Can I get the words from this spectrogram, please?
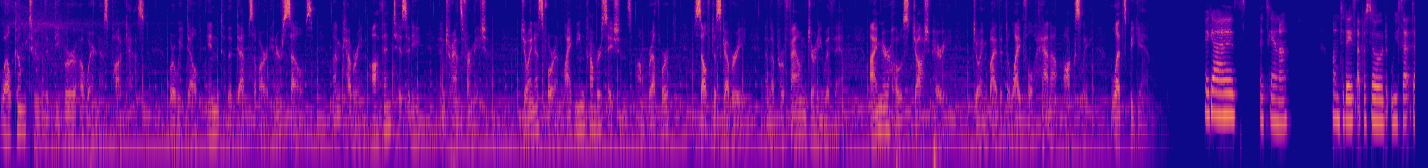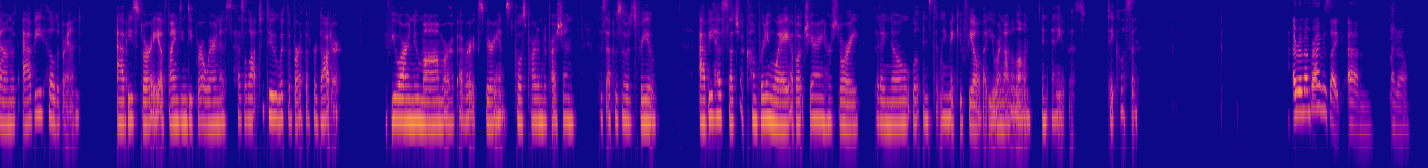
Welcome to the Deeper Awareness Podcast, where we delve into the depths of our inner selves, uncovering authenticity and transformation. Join us for enlightening conversations on breathwork, self discovery, and the profound journey within. I'm your host, Josh Perry, joined by the delightful Hannah Oxley. Let's begin. Hey guys, it's Hannah. On today's episode, we sat down with Abby Hildebrand. Abby's story of finding deeper awareness has a lot to do with the birth of her daughter. If you are a new mom or have ever experienced postpartum depression, this episode is for you. Abby has such a comforting way about sharing her story that I know will instantly make you feel that you are not alone in any of this. Take a listen. I remember I was like, um, I don't know,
